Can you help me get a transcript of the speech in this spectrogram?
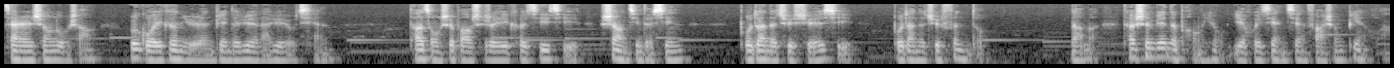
在人生路上，如果一个女人变得越来越有钱，她总是保持着一颗积极上进的心，不断的去学习，不断的去奋斗，那么她身边的朋友也会渐渐发生变化。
